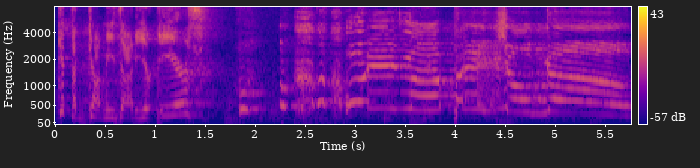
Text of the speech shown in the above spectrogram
Get the gummies out of your ears. Where's my pencil go?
